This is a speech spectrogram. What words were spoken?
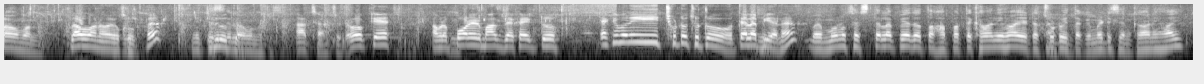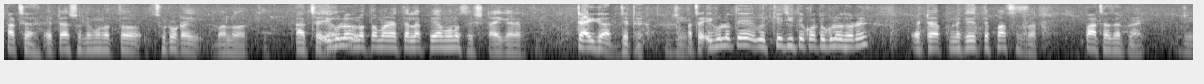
লাভবান লাভবান হয় খুব হ্যাঁ? হচ্ছে। আচ্ছা আচ্ছা ওকে আমরা পরের মাছ দেখাই একটু। একেবারেই ছোট ছোট তেলাপিয়া না? ভাই মনোসেক্স তেলাপিয়া যত হাফাতে খাওয়ানি হয় এটা ছোটই থাকে মেডিসিন খাওয়ানি হয়। আচ্ছা। এটা আসলে মূলত ছোটটাই ভালো আর কি। আচ্ছা এগুলো উন্নত মানের তেলাপিয়া মনোসেক্স টাইগার আর কি। টাইগার যেটা। আচ্ছা এগুলোতে কেজিতে কতগুলো ধরে? এটা আপনাকে দিতে পাঁচ হাজার। পাঁচ হাজার প্রায়। জি।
